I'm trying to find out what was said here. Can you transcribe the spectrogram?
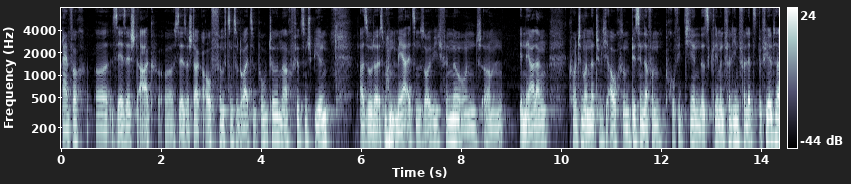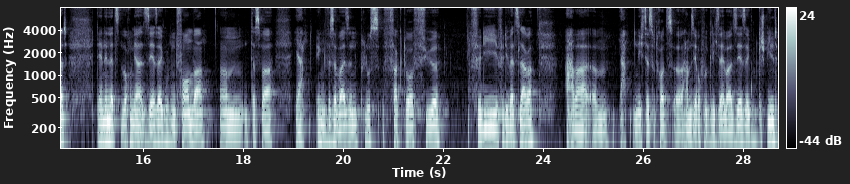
einfach äh, sehr, sehr stark, äh, sehr, sehr stark auf. 15 zu 13 Punkte nach 14 Spielen. Also da ist man mehr als im Soll, wie ich finde. Und ähm, in Erlangen konnte man natürlich auch so ein bisschen davon profitieren, dass Clement Verlin verletzt gefehlt hat der in den letzten Wochen ja sehr, sehr gut in Form war. Ähm, das war ja in gewisser Weise ein Plusfaktor für, für, die, für die Wetzlarer. Aber ähm, ja, nichtsdestotrotz äh, haben sie auch wirklich selber sehr, sehr gut gespielt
